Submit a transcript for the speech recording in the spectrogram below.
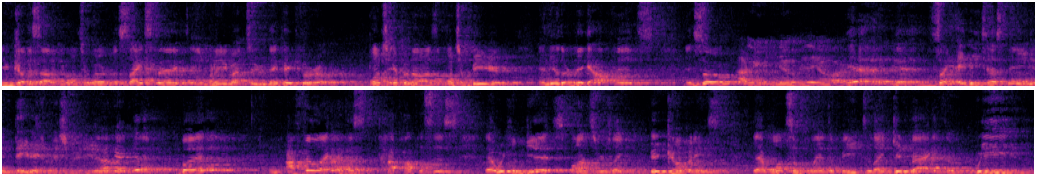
you can cut this out if you want to, whatever. But SiteSpect and 180 they paid for a bunch of empanadas, a bunch of beer, and the other big outfits. And so, I don't even know who they are. yeah, yeah, it's like A/B testing and data enrichment. You know, Okay. Yeah. But I feel like I have this hypothesis that we can get sponsors, like big companies that want some philanthropy to like give back, and we.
